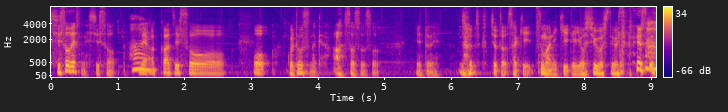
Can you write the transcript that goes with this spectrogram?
しそですね、しそ。はいで、赤じそを、これどうするんだっけな？あ、そうそうそう。えっとね、ちょっとさっき妻に聞いて予習をしておいたんですけど、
